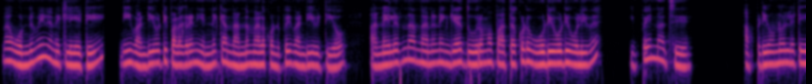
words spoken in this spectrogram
நான் ஒன்றுமே நினைக்கலையேட்டி நீ வண்டி ஓட்டி பழகுறேன்னு என்னைக்கு அந்த அண்ணன் மேலே கொண்டு போய் வண்டியை விட்டியோ? அன்னையிலேருந்து அந்த அண்ணன் எங்கேயாவது தூரமாக பார்த்தா கூட ஓடி ஓடி ஒளிவேன் இப்போ என்னாச்சு? அப்படி ஒன்றும் இல்லட்டி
